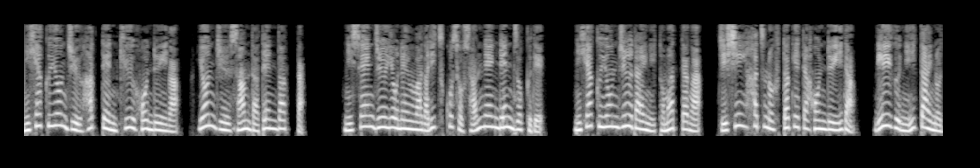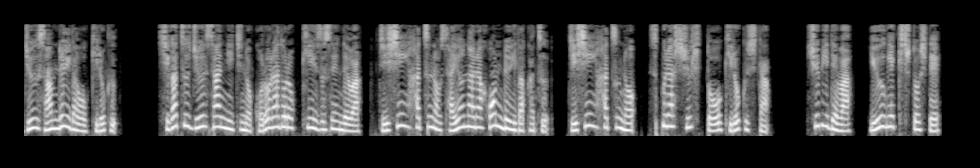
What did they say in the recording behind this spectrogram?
248.9本塁打、43打点だった。2014年は打率こそ3年連続で240台に止まったが、自身初の2桁本塁打、リーグ2位タイの13塁打を記録。4月13日のコロラドロッキーズ戦では、自身初のサヨナラ本塁打かつ、自身初のスプラッシュヒットを記録した。守備では遊撃手として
